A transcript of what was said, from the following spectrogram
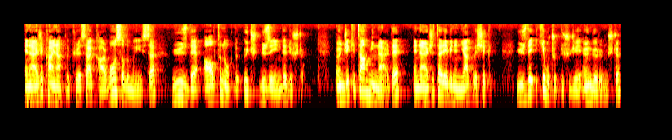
enerji kaynaklı küresel karbon salımı ise %6,3 düzeyinde düştü. Önceki tahminlerde enerji talebinin yaklaşık %2,5 düşeceği öngörülmüştü.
